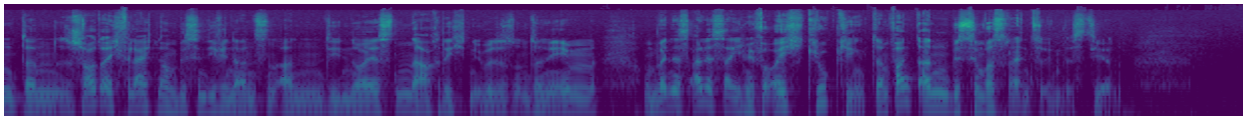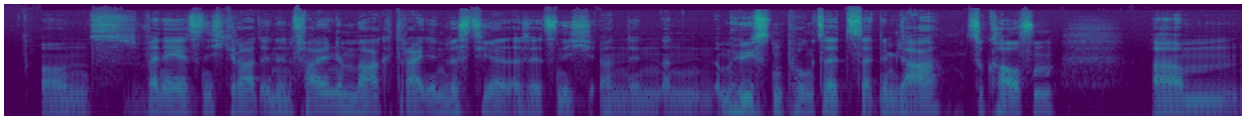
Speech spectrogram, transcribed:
und dann schaut euch vielleicht noch ein bisschen die Finanzen an, die neuesten Nachrichten über das Unternehmen. Und wenn das alles, sage ich mir, für euch klug klingt, dann fangt an, ein bisschen was rein zu investieren. Und wenn ihr jetzt nicht gerade in den fallenden Markt rein investiert, also jetzt nicht an den, an, am höchsten Punkt seit, seit einem Jahr zu kaufen, ähm,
